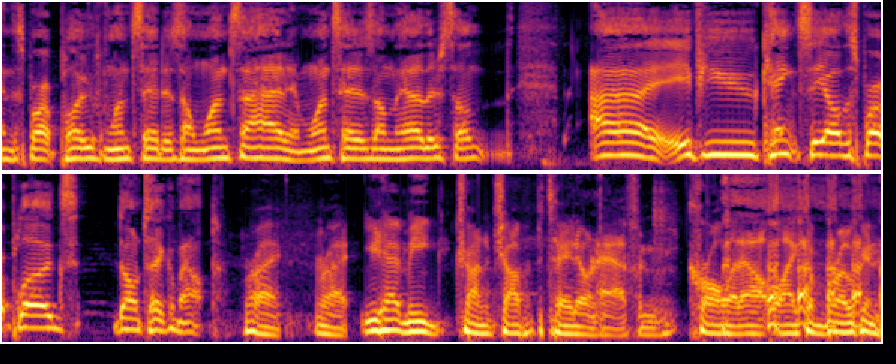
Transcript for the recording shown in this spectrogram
and the spark plugs. One set is on one side and one set is on the other. So, uh, if you can't see all the spark plugs, don't take them out. Right, right. You'd have me trying to chop a potato in half and crawl it out like a broken,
